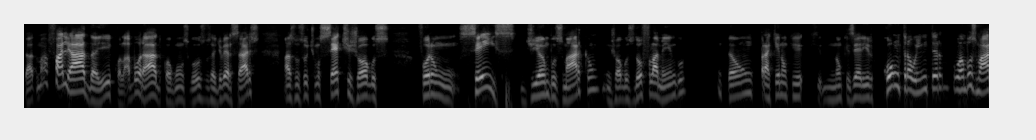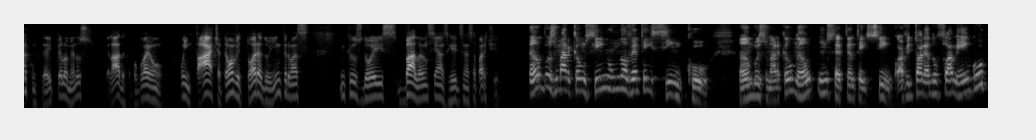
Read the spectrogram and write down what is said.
dado uma falhada aí, colaborado com alguns gols dos adversários, mas nos últimos sete jogos foram seis de ambos marcam em jogos do Flamengo. Então, para quem não, não quiser ir contra o Inter, o ambos marcam. Daí, pelo menos, sei lá, daqui a pouco vai um, um empate, até uma vitória do Inter, mas em que os dois balancem as redes nessa partida. Ambos marcam sim 1,95. Ambos marcam não 1,75. A vitória do Flamengo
